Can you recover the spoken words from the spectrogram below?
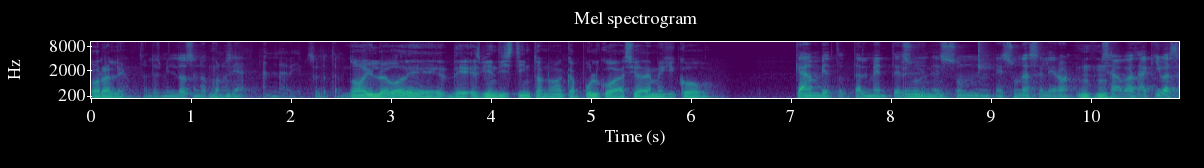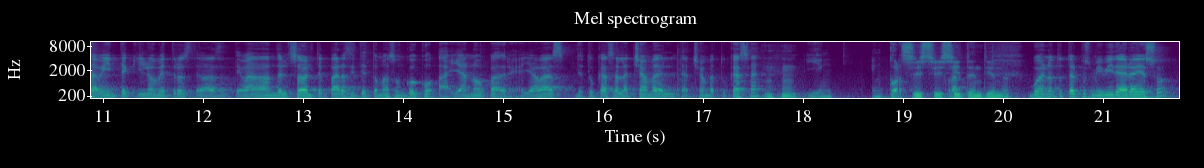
Órale. En el 2012 no conocía a nadie absolutamente. No, y luego de, de- es bien distinto, ¿no? Acapulco a Ciudad de México. Cambia totalmente, es un, Mm. es un, es un acelerón. O sea, vas- aquí vas a 20 kilómetros, te, vas, te va dando el sol, te paras y te tomas un coco. Allá no, padre. Allá vas de tu casa a la chamba, de la chamba a tu casa y en, en corto. Sí, sí, sí, te entiendo. Bueno, total, pues mi vida era eso,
